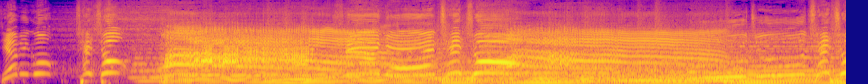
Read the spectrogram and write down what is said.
대한민국 최초! 세계 최초! 우주 최초!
